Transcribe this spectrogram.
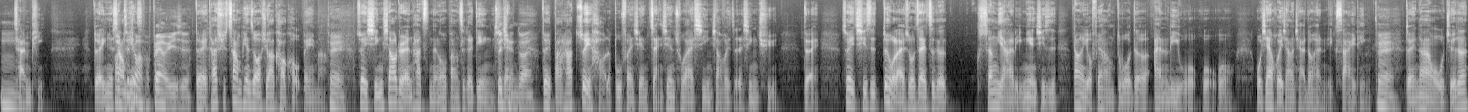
嗯，产品。对，因为啊上片非常有意思。对他去上片之后需要靠口碑嘛，对，所以行销的人他只能够帮这个电影先最前端。对把它最好的部分先展现出来，吸引消费者的兴趣。对，所以其实对我来说，在这个生涯里面，其实当然有非常多的案例，我我我我现在回想起来都很 exciting。对，对，那我觉得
